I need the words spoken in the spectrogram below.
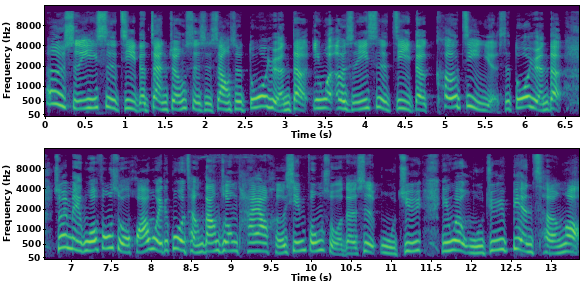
二十一世纪的。战争事实上是多元的，因为二十一世纪的。科技也是多元的。所以美国封锁华为的。过程当中，他要核心封锁的。是五 G，因为五 G 变成哦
